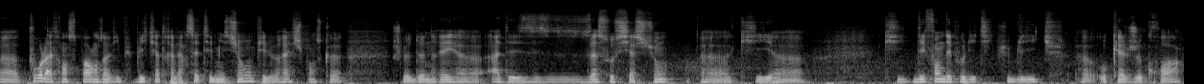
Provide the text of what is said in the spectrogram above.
euh, pour la transparence de la vie publique à travers cette émission. Et puis le reste, je pense que je le donnerai euh, à des associations euh, qui, qui défendent des politiques publiques auxquelles je crois.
